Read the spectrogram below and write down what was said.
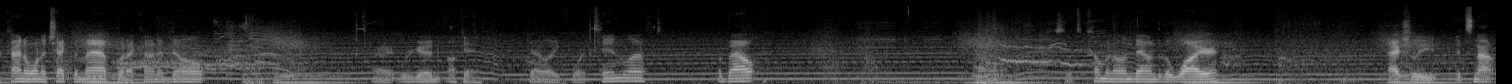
I kind of want to check the map, but I kind of don't. Alright, we're good. Okay. Got like, what, 10 left? About? So it's coming on down to the wire. Actually, it's not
